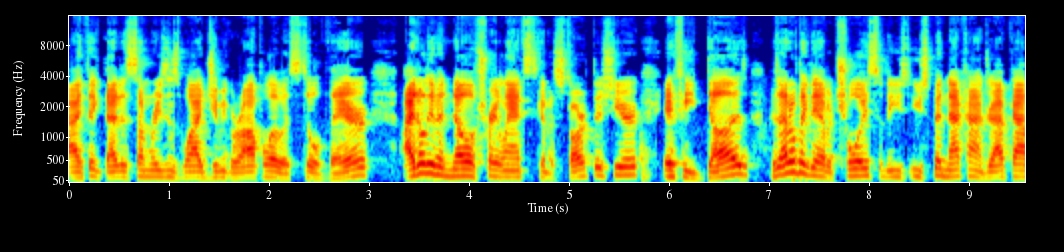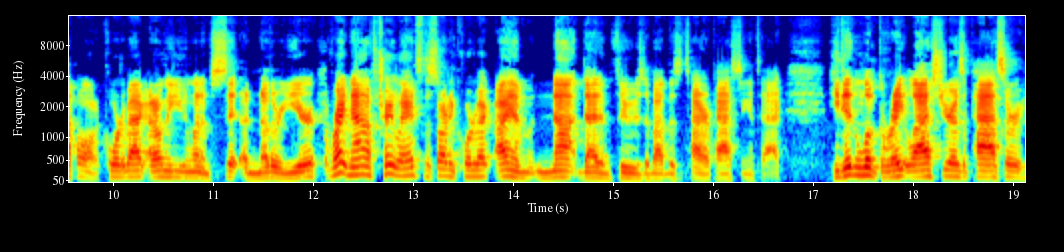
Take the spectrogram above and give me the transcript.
I think that is some reasons why Jimmy Garoppolo is still there. I don't even know if Trey Lance is going to start this year. If he does, because I don't think they have a choice. You, you spend that kind of draft capital on a quarterback. I don't think you can let him sit another year. Right now, if Trey Lance is the starting quarterback, I am not that enthused about this entire passing attack. He didn't look great last year as a passer.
